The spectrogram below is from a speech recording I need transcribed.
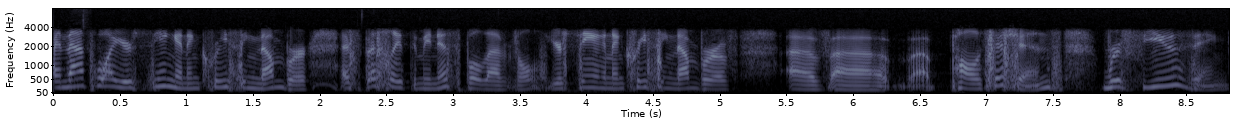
and that's why you're seeing an increasing number, especially at the municipal level. You're seeing an increasing number of of uh, uh, politicians refusing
